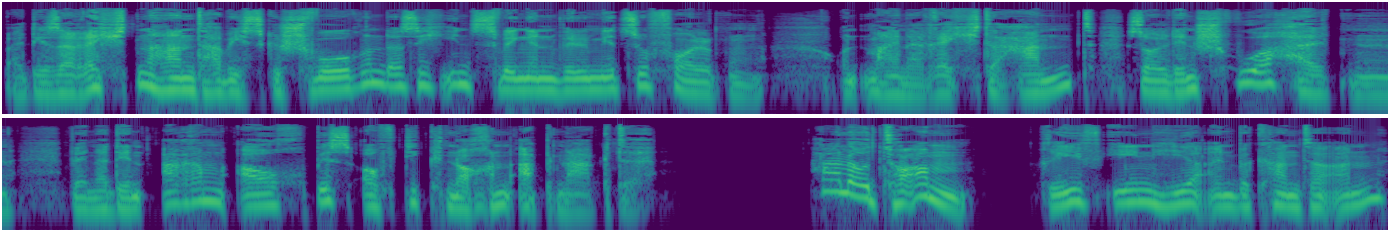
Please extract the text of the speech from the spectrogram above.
Bei dieser rechten Hand habe ich's geschworen, dass ich ihn zwingen will, mir zu folgen, und meine rechte Hand soll den Schwur halten, wenn er den Arm auch bis auf die Knochen abnagte. Hallo, Tom, rief ihn hier ein Bekannter an,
